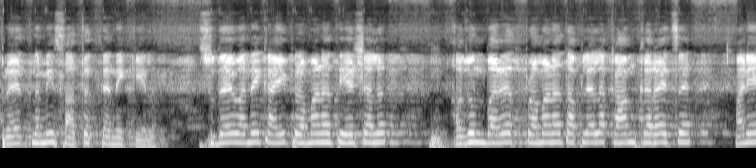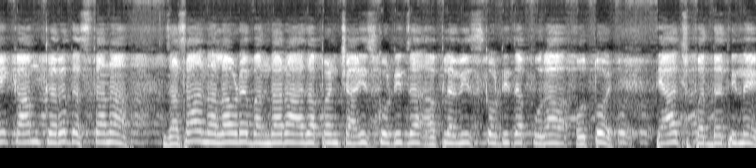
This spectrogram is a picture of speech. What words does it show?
प्रयत्न मी सातत्याने केला. सुदैवाने काही प्रमाणात यश आलं. अजून बऱ्याच प्रमाणात आपल्याला काम करायचं आहे आणि हे काम करत असताना जसा नलावडे बंधारा आज आपण चाळीस कोटीचा आपला वीस कोटीचा पुरा होतोय त्याच पद्धतीने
